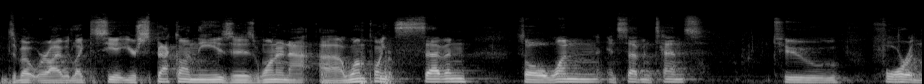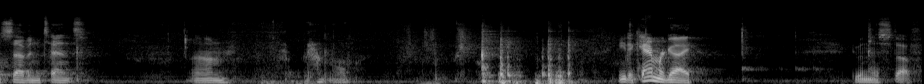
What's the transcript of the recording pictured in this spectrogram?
it's about where I would like to see it. Your spec on these is one and a, uh, 1.7, so one and seven tenths to four and seven tenths. Um, Need a camera guy doing this stuff.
